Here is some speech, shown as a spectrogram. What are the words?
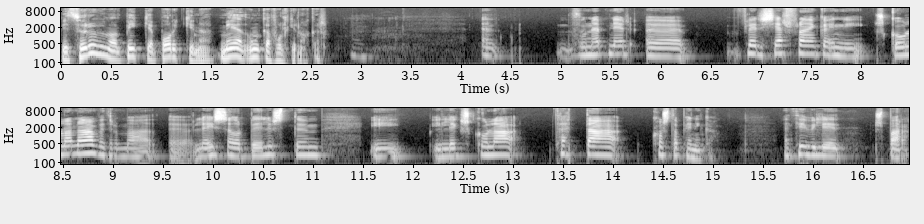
Við þurfum að byggja borgina með unga fólkin okkar. En þú nefnir uh, fleiri sérfræðinga inn í skólana, við þurfum að uh, leysa úr bygglistum í, í leikskóla. Þetta kostar peninga. En þið viljið spara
